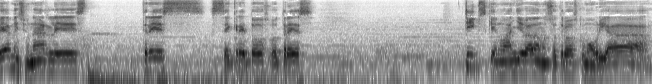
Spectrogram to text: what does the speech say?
voy a mencionarles tres secretos o tres tips que nos han llevado a nosotros como brigada,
